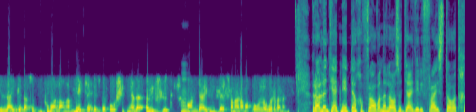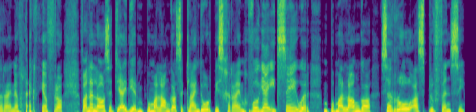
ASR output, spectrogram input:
lyk dit asof Mpumalanga met sy disproporsionele invloed hmm. aanduidend is van 'n Ramaphosa oorwinning. Roland, jy het net nou gevra wanneer laas het jy deur die Vrystaat gery? Nou ek wil jou vra, wanneer laas het jy deur Mpumalanga se klein dorpies gery? Wil jy iets sê oor Mpumalanga se rol as provinsie?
